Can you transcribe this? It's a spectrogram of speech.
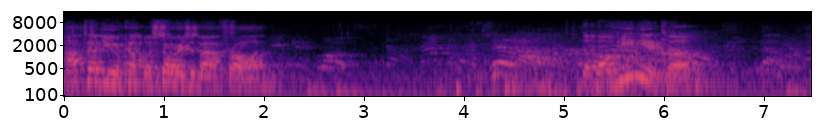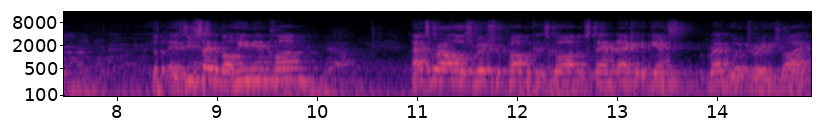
I'll tell you a couple of stories about fraud. The Bohemian Club, the, as you say, the Bohemian Club, that's where all those rich Republicans go up and stand naked against redwood trees, right?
